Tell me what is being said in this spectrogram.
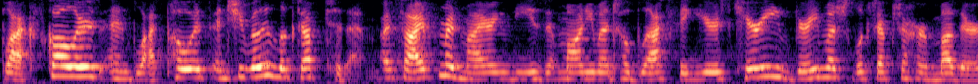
Black scholars, and Black poets, and she really looked up to them. Aside from admiring these monumental Black figures, Carrie very much looked up to her mother,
